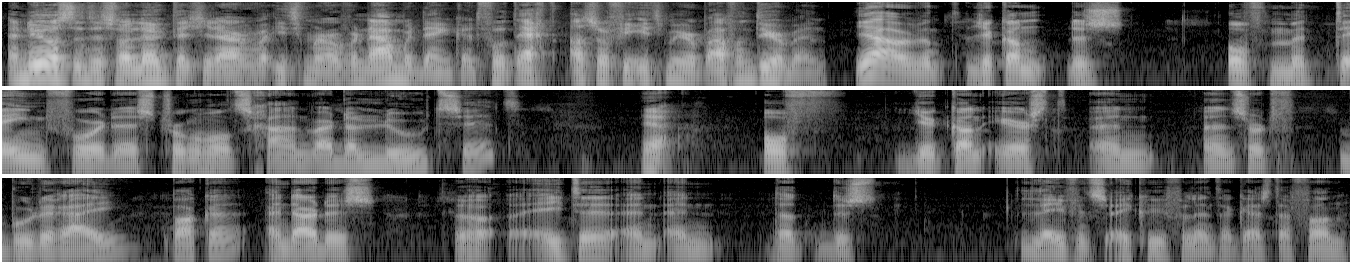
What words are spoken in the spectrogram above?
En nu was het dus wel leuk dat je daar iets meer over na moet denken. Het voelt echt alsof je iets meer op avontuur bent. Ja, want je kan dus of meteen voor de strongholds gaan waar de loot zit. Ja. Of je kan eerst een, een soort boerderij pakken en daar dus eten en, en dat dus levensequivalent, I guess, daarvan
